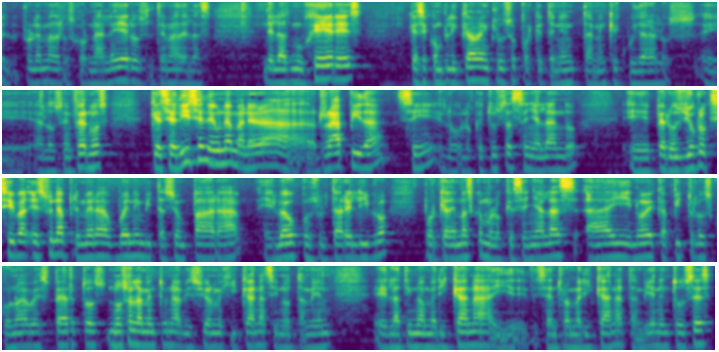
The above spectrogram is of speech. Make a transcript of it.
el, problema de los jornaleros, el tema de las de las mujeres que se complicaba incluso porque tenían también que cuidar a los eh, a los enfermos, que se dice de una manera rápida, sí, lo, lo que tú estás señalando, eh, pero yo creo que sí es una primera buena invitación para eh, luego consultar el libro, porque además, como lo que señalas, hay nueve capítulos con nueve expertos, no solamente una visión mexicana, sino también eh, latinoamericana y centroamericana también. Entonces,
